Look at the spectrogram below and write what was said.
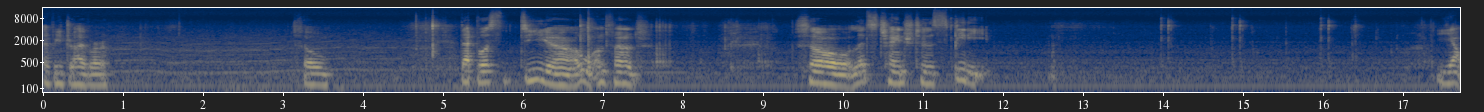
every driver. So. That was deer. Oh, unfurled. So let's change to speedy. Yeah.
